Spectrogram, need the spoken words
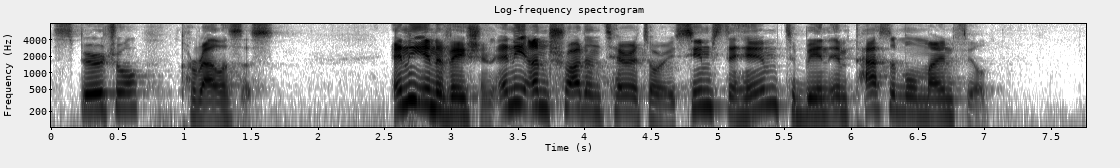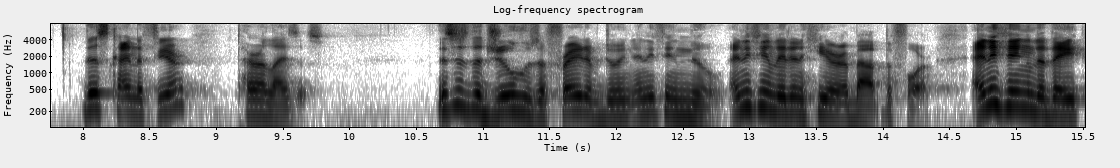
spiritual paralysis. Any innovation, any untrodden territory seems to him to be an impassable minefield. This kind of fear paralyzes. This is the Jew who's afraid of doing anything new, anything they didn't hear about before, anything that they,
